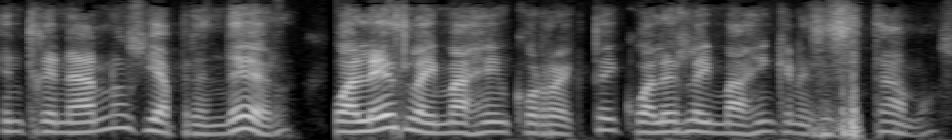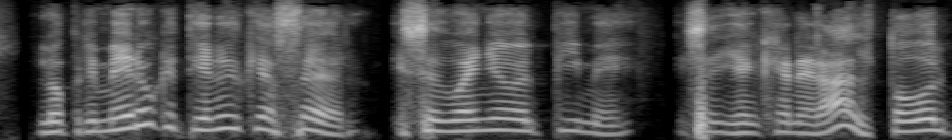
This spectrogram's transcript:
entrenarnos y aprender cuál es la imagen correcta y cuál es la imagen que necesitamos. Lo primero que tienes que hacer, ese dueño del pyme, y en general todo el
